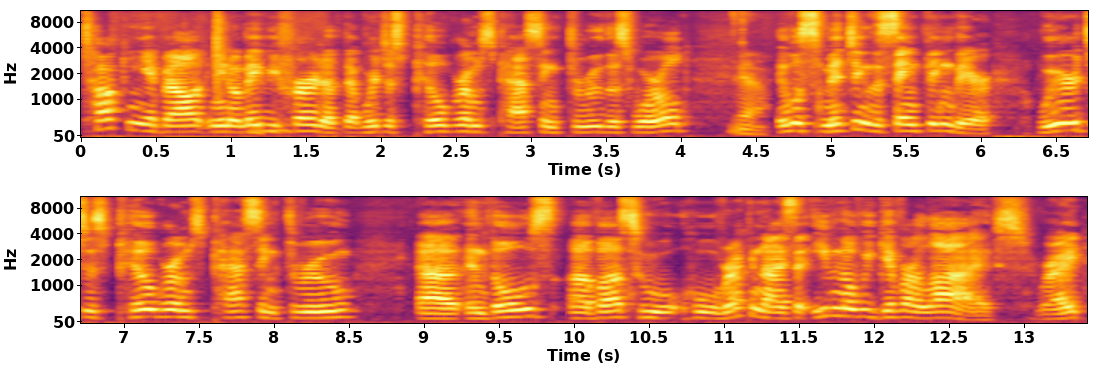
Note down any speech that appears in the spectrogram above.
talking about, you know, maybe you've heard of that we're just pilgrims passing through this world Yeah. it was mentioning the same thing there. We're just pilgrims passing through, uh, and those of us who who recognize that even though we give our lives, right,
